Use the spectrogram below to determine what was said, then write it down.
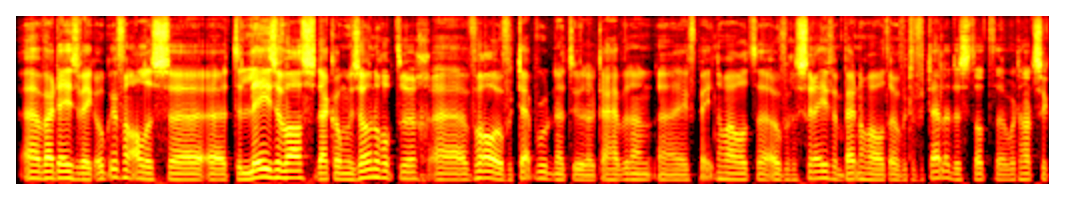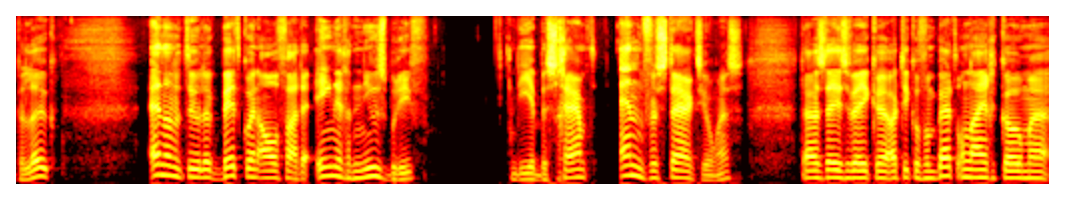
Eh, waar deze week ook weer van alles eh, te lezen was. Daar komen we zo nog op terug. Vooral over Taproot natuurlijk. Daar hebben we dan, heeft Peet nog wel wat over geschreven. En Bert nog wel wat over te vertellen. Dus dat wordt hartstikke leuk. En dan natuurlijk Bitcoin Alpha, de enige nieuwsbrief die je beschermt en versterkt, jongens. Daar is deze week een artikel van Bert online gekomen, uh,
